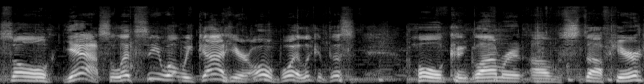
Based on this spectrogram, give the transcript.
So, yeah, so let's see what we got here. Oh, boy, look at this whole conglomerate of stuff here.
